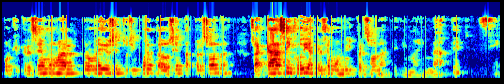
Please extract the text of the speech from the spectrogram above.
porque crecemos al promedio 150, 200 personas. O sea, cada cinco días crecemos mil personas. Imagínate. Sí.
